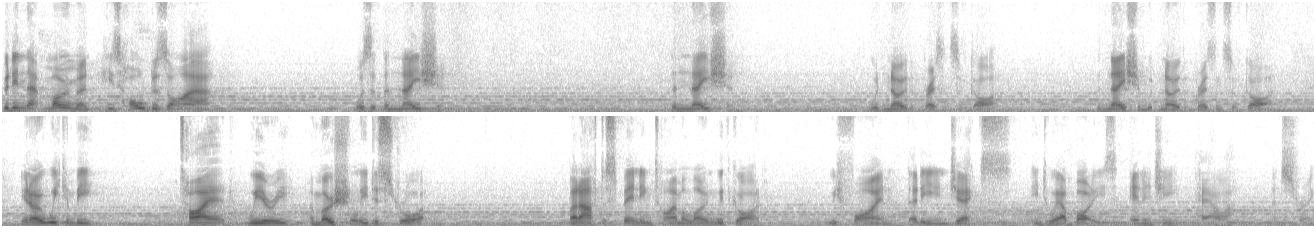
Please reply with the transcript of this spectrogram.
But in that moment, his whole desire was that the nation, the nation would know the presence of God. The nation would know the presence of God. You know, we can be tired, weary, emotionally distraught. But after spending time alone with God, we find that He injects into our bodies energy, power, and strength.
